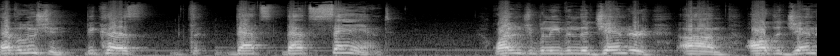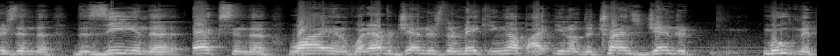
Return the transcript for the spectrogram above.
evolution? Because th- that's that's sand. Why don't you believe in the gender, um, all the genders and the, the Z and the X and the Y and whatever genders they're making up? I, you know, the transgender movement.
